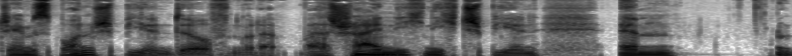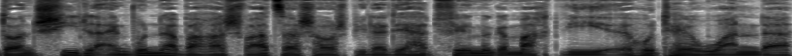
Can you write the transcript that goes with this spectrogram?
James Bond spielen dürfen oder wahrscheinlich mhm. nicht spielen. Ähm, Don Cheadle, ein wunderbarer schwarzer Schauspieler, der hat Filme gemacht wie äh, Hotel Rwanda.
